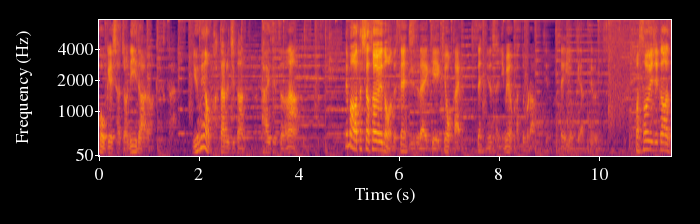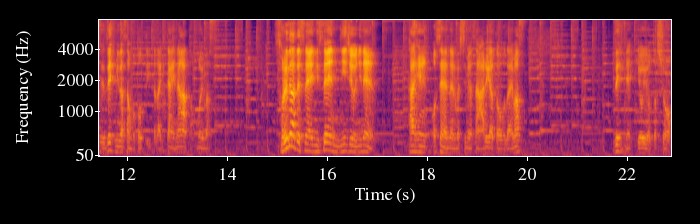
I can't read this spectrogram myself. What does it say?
後継社長、リーダーなわけですから、夢を語る時間って大切だなとで、まあ私はそういうのをですね、次世代経営協会ですね、皆さんに夢を買ってもらうっていうのをですね、よくやってるんですまあそういう時間をですね、ぜひ皆さんも取っていただきたいなと思います。それではですね、2022年、大変お世話になりまして、皆さんありがとうございます。ぜひね、良いお年を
